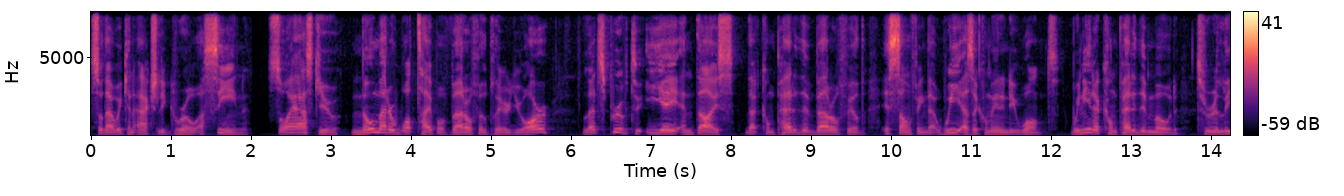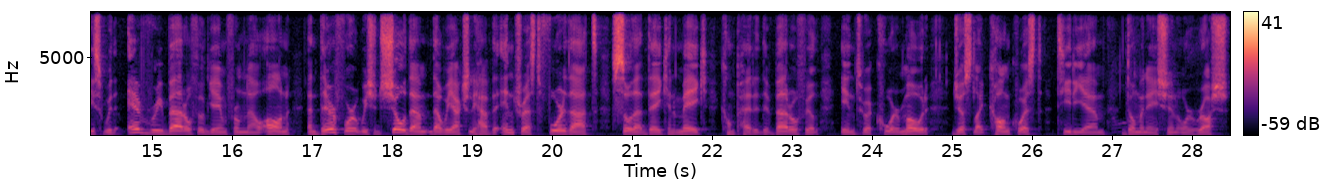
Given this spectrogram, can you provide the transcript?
so that we can actually grow a scene. So I ask you, no matter what type of Battlefield player you are, Let's prove to EA and DICE that competitive Battlefield is something that we as a community want. We need a competitive mode to release with every Battlefield game from now on, and therefore we should show them that we actually have the interest for that so that they can make competitive Battlefield into a core mode, just like Conquest, TDM, Domination, or Rush,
